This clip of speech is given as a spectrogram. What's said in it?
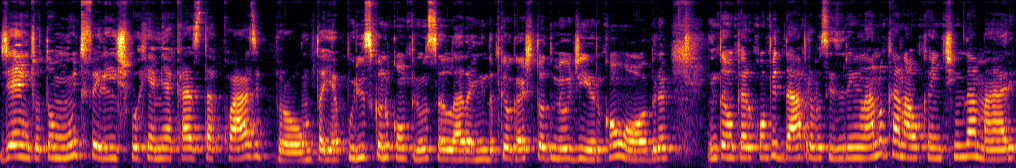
Gente, eu tô muito feliz porque a minha casa tá quase pronta e é por isso que eu não comprei um celular ainda, porque eu gasto todo o meu dinheiro com obra. Então, eu quero convidar para vocês irem lá no canal Cantinho da Mari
